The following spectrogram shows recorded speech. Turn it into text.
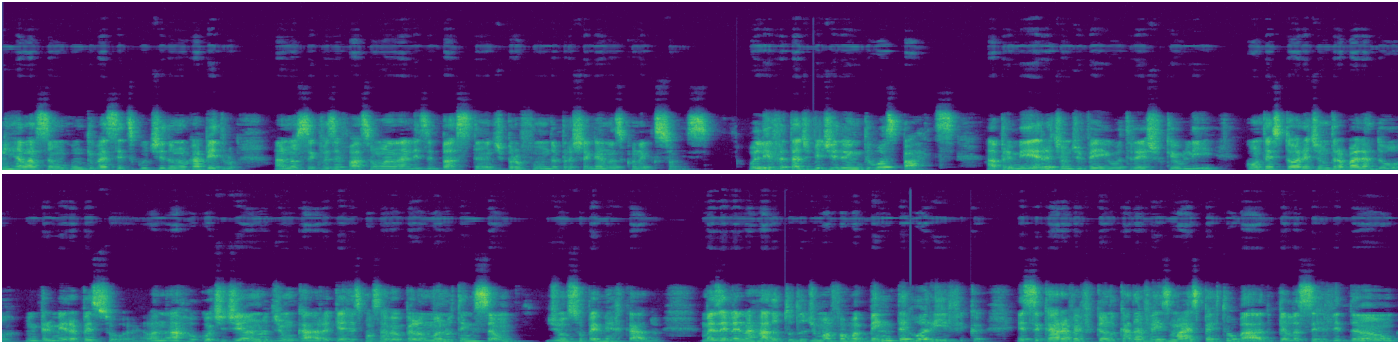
em relação com o que vai ser discutido no capítulo, a não ser que você faça uma análise bastante profunda para chegar nas conexões. O livro está dividido em duas partes. A primeira, de onde veio o trecho que eu li, conta a história de um trabalhador em primeira pessoa. Ela narra o cotidiano de um cara que é responsável pela manutenção de um supermercado. Mas ele é narrado tudo de uma forma bem terrorífica. Esse cara vai ficando cada vez mais perturbado pela servidão,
